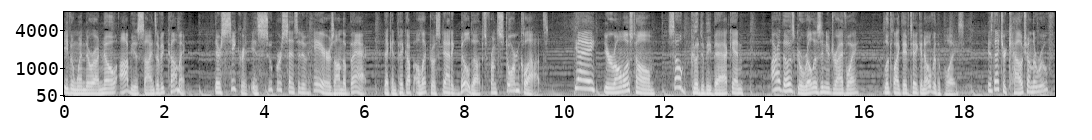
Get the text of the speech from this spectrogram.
even when there are no obvious signs of it coming. Their secret is super sensitive hairs on the back that can pick up electrostatic buildups from storm clouds. Yay, you're almost home. So good to be back, and are those gorillas in your driveway? Look like they've taken over the place. Is that your couch on the roof?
